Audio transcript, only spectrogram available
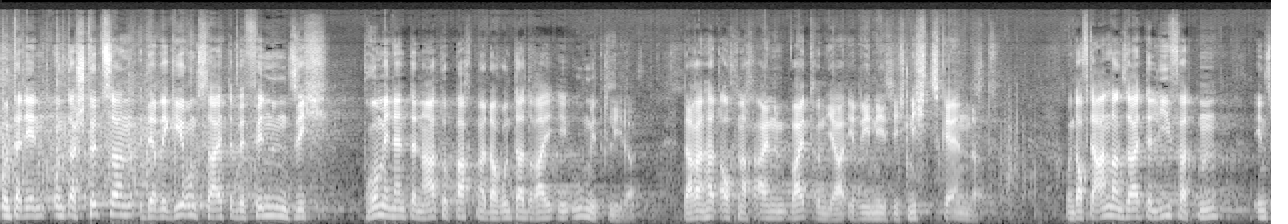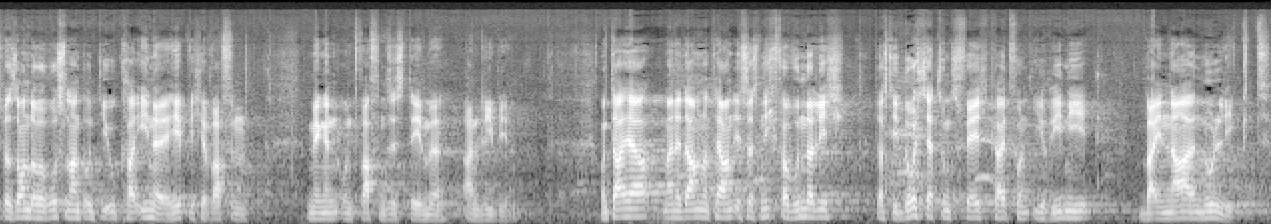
Unter den Unterstützern der Regierungsseite befinden sich prominente NATO-Partner, darunter drei EU-Mitglieder. Daran hat auch nach einem weiteren Jahr Irini sich nichts geändert. Und auf der anderen Seite lieferten insbesondere Russland und die Ukraine erhebliche Waffenmengen und Waffensysteme an Libyen. Und daher, meine Damen und Herren, ist es nicht verwunderlich, dass die Durchsetzungsfähigkeit von Irini beinahe null liegt.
